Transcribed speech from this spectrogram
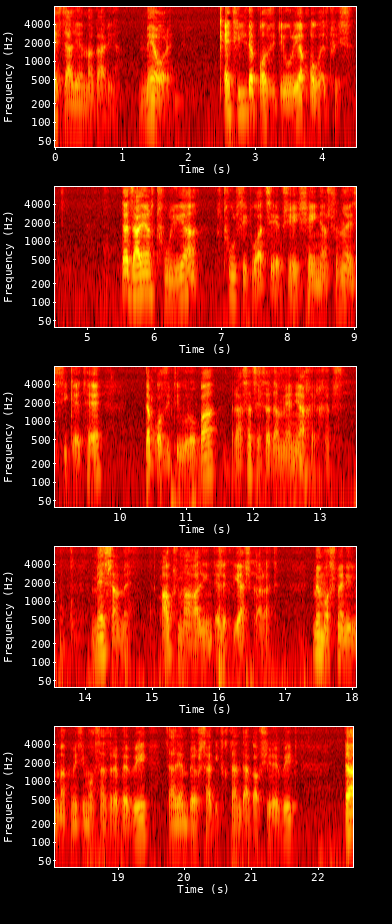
ეს ძალიან მაგარია. მეორე. კეთილი და პოზიტიურია ყოველთვის. და ძალიან რთულია რთულ სიტუაციებში შეინარჩუნო ეს სიკეთე და პოზიტიურობა რასაც ეს ადამიანი ახერხებს. მესამე. აქვს მაღალი ინტელექტი აშკარად. მე მოსმენილი მაქვს მისი მოსაზრებები ძალიან ბევრ საკითხთან დაკავშირებით და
